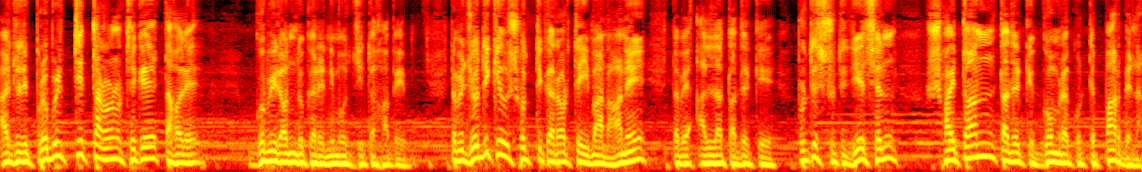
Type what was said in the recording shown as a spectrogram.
আর যদি প্রবৃত্তির তাড়না থেকে, তাহলে গভীর অন্ধকারে নিমজ্জিত হবে। তবে যদি কেউ সত্যিকার অর্থে ইমান আনে, তবে আল্লাহ তাদেরকে প্রতিশ্রুতি দিয়েছেন, শয়তান তাদেরকে গোমরা করতে পারবে না।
